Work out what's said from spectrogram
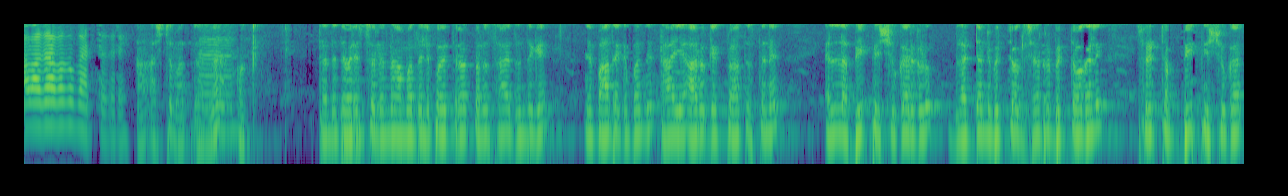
ಅವಾಗ ಅವಾಗ ಬರ್ತದ್ರಿ. ಆ, ಅಷ್ಟು ಮಾತ್ರ ಅಲ್ಲ? ಓಕೆ. ತಂದೆ ದೇವರ ಹೆಸರು ನಾಮದಲ್ಲಿ ಪವಿತ್ರಾತ್ಮನ ಸಹಾಯದೊಂದಿಗೆ ನಿಮ್ಮ ಪಾದಕ್ಕೆ ಬಂದು ತಾಯಿ ಆರೋಗ್ಯಕ್ಕೆ ಪ್ರಾರ್ಥಿಸ್ತೇನೆ. ಎಲ್ಲ ಬಿ ಪಿ ಶುಗರ್ಗಳು ಬ್ಲಡ್ ಅನ್ನು ಬಿಟ್ಟು ಹೋಗಲಿ ಶರೀರ ಬಿಟ್ಟು ಹೋಗಲಿ spirit of B P sugar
